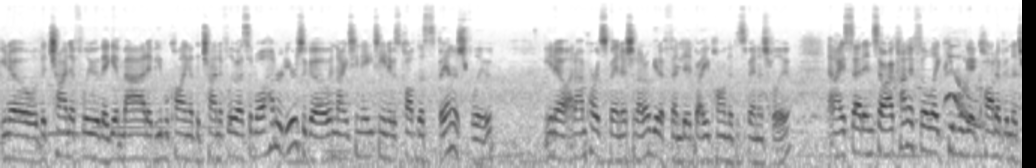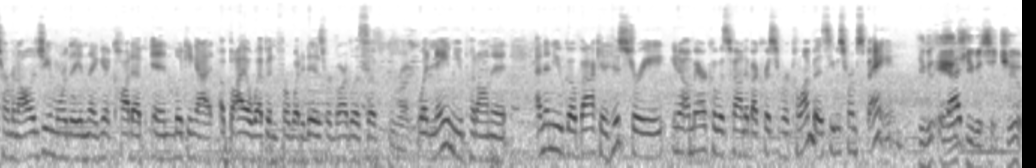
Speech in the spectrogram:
you know, the China flu. They get mad at people calling it the China flu. I said, well, 100 years ago in 1918, it was called the Spanish flu. You know, and I'm part Spanish, and I don't get offended by you calling it the Spanish flu. And I said, and so I kind of feel like people get caught up in the terminology more than they get caught up in looking at a bioweapon for what it is, regardless of Right. what name you put on it. And then you go back in history, you know, America was founded by Christopher Columbus. He was from Spain. He was, and That- he was a Jew.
